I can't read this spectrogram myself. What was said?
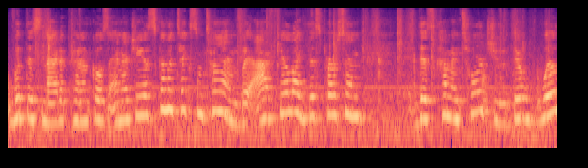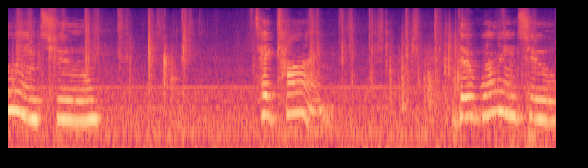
with this Knight of Pentacles energy. It's going to take some time, but I feel like this person that's coming towards you, they're willing to take time they're willing to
